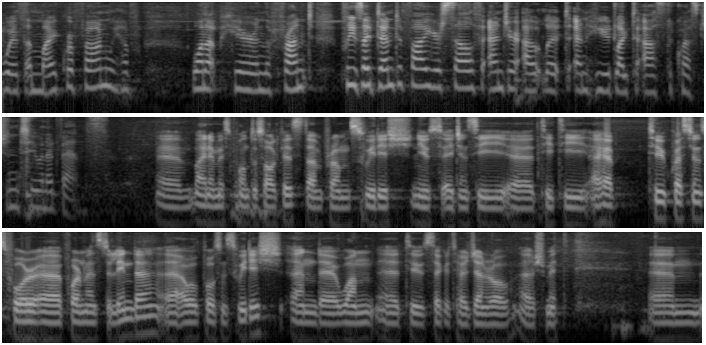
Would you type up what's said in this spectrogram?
with a microphone. We have one up here in the front. Please identify yourself and your outlet and who you'd like to ask the question to in advance. Uh, my name is Pontus Ahlqvist. I'm from Swedish news agency uh, TT. I have two questions for uh, Foreign Minister Linde. Uh, I will pose in Swedish and uh, one uh, to Secretary General Schmid. Um,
